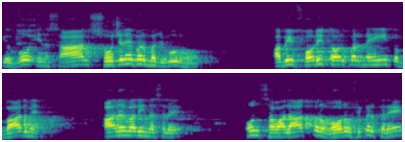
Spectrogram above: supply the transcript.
کہ وہ انسان سوچنے پر مجبور ہوں۔ ابھی فوری طور پر نہیں تو بعد میں آنے والی نسلیں ان سوالات پر غور و فکر کریں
